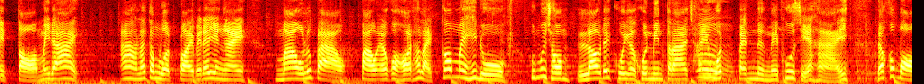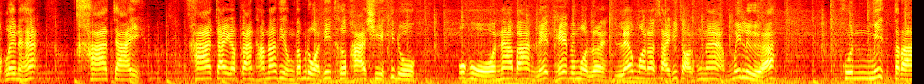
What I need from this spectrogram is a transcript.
ติดต่อไม่ได้ อ้าวแล้วตำรวจปล่อยไปได้ยังไง เมาหรือเปล่า เป่าแอลกอฮอล์เท่าไหร่ก็ไม่ให้ดู คุณผู้ชมเราได้คุยกับคุณมินตราชัยวุฒิเป็นหนึ่งในผู้เสียหาย แล้วเขาบอกเลยนะฮะคาใจคาใจกับการทำหน้าที่ของตำรวจนี่เธอพาชี้ให้ดู โอ้โห หน้าบ้านเละเทะไปหมดเลย แล้วมอเตอร์ไซค์ที่จอดข้างหน้าไม่เหลือ คุณมิตรา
